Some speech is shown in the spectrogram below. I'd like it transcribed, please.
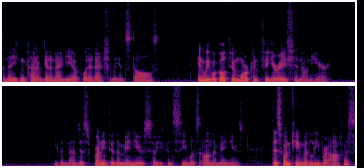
So now you can kind of get an idea of what it actually installs. And we will go through more configuration on here. Even I'm just running through the menus so you can see what's on the menus. This one came with LibreOffice.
